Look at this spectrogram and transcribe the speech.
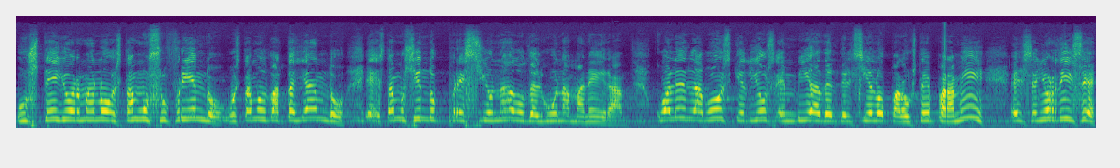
usted y yo, hermano, estamos sufriendo o estamos batallando, estamos siendo presionados de alguna manera. ¿Cuál es la voz que Dios envía desde el cielo para usted, para mí? El Señor dice,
